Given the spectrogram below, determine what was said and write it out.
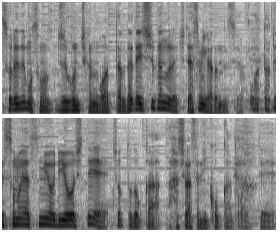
それでもその15日間が終わったら大体1週間ぐらいちょっと休みがあるんですよ。でその休みを利用してちょっとどっか走らせに行こうかとか言って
